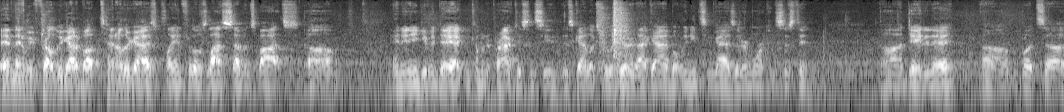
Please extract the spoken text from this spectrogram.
and then we've probably got about 10 other guys playing for those last seven spots. Um, and any given day, I can come into practice and see this guy looks really good or that guy, but we need some guys that are more consistent uh, day to day. Um, but uh,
